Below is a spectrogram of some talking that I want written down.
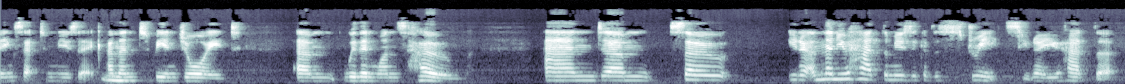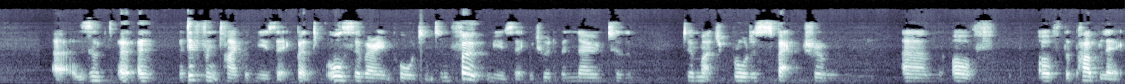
being set to music mm. and then to be enjoyed um, within one's home. And um, so you know, and then you had the music of the streets. You know, you had the uh, a, a, different type of music, but also very important, and folk music, which would have been known to the, to a much broader spectrum um, of of the public.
